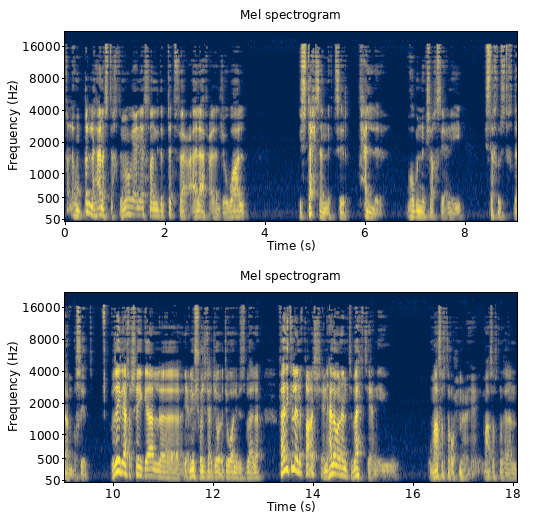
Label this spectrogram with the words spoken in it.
قال لهم قلة أنا استخدمه يعني أصلا إذا بتدفع آلاف على الجوال يستحسن إنك تصير تحلله مو بإنك شخص يعني يستخدم استخدام بسيط. وزي اللي آخر شيء قال يعني وش وجدت جوالي بالزباله فهذه كلها نقاش يعني هذا وأنا انتبهت يعني وما صرت أروح معه يعني. ما صرت مثلا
